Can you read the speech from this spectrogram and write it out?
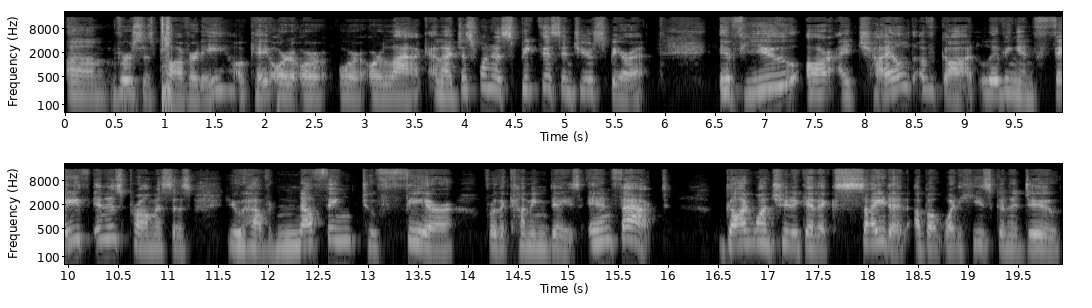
um, versus poverty, okay, or, or or or lack. And I just want to speak this into your spirit. If you are a child of God living in faith in his promises, you have nothing to fear for the coming days. In fact, God wants you to get excited about what He's going to do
